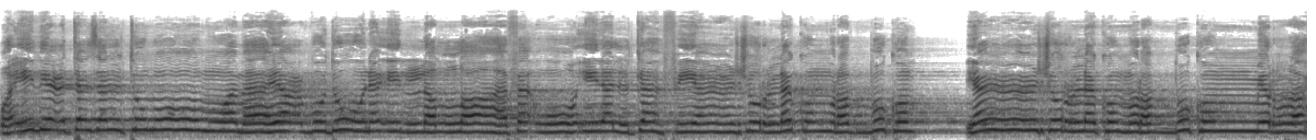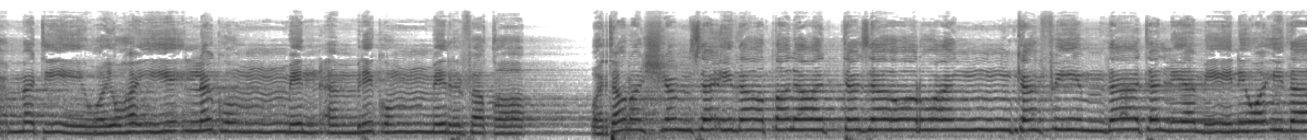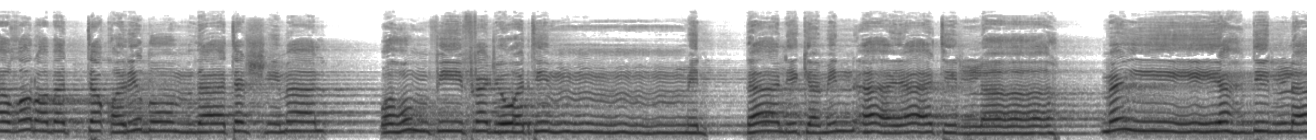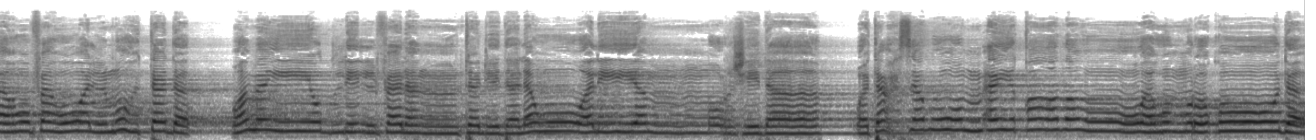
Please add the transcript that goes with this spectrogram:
وإذ اعتزلتموهم وما يعبدون إلا الله فأووا إلى الكهف ينشر لكم ربكم ينشر لكم ربكم من رحمته ويهيئ لكم من أمركم مرفقاً وترى الشمس إذا طلعت تزاور عن كهفهم ذات اليمين وإذا غربت تقرضهم ذات الشمال وهم في فجوة من ذلك من آيات الله. من يهد الله فهو المهتد ومن يضلل فلن تجد له وليا مرشداً. وتحسبهم أيقاظا وهم رقود.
